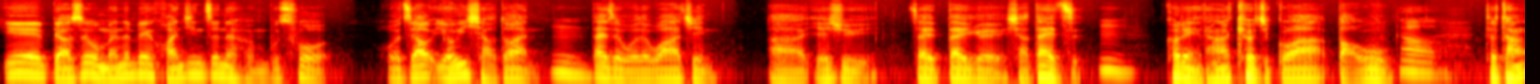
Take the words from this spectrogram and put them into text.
因为表示我们那边环境真的很不错，我只要游一小段，嗯，带着我的蛙镜啊，也许再带一个小袋子，嗯。可能他 Q 几瓜宝物哦，就汤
